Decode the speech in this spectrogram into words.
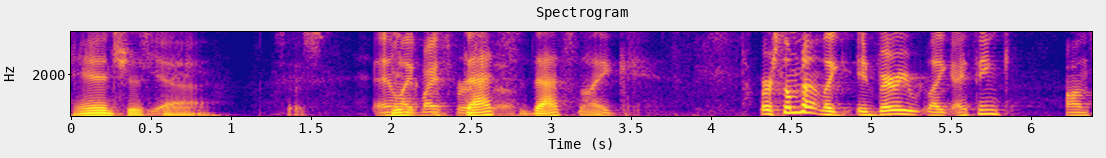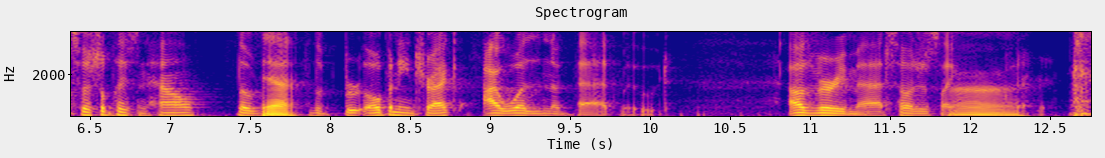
Interesting. Yeah. So it's, and like vice versa. That's that's like or sometimes like it very like I think on Special Place in Hell, the Yeah. the opening track, I was in a bad mood. I was very mad, so I was just like, Uh, whatever.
